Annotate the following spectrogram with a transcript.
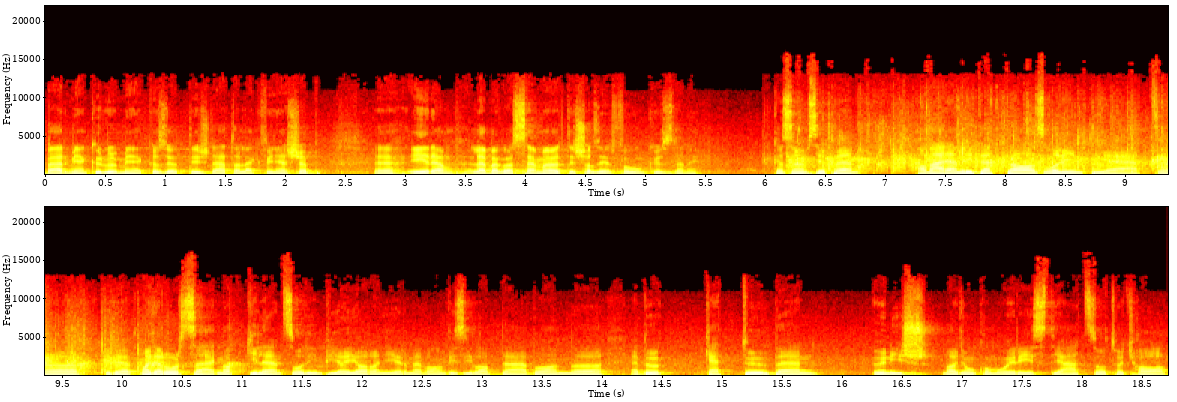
bármilyen körülmények között is, de hát a legfényesebb érem lebeg a szemölt, és azért fogunk küzdeni. Köszönöm szépen. Ha már említette az olimpiát, ugye Magyarországnak kilenc olimpiai aranyérme van vízilabdában, ebből kettőben ön is nagyon komoly részt játszott, hogyha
